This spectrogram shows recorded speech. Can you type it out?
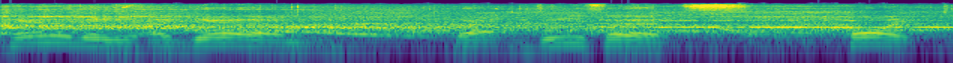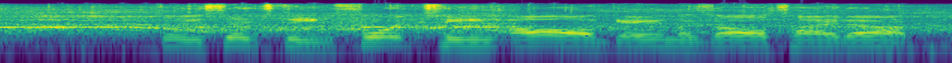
Kennedy again. That defense. Point 360, 14 all. Game is all tied up.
